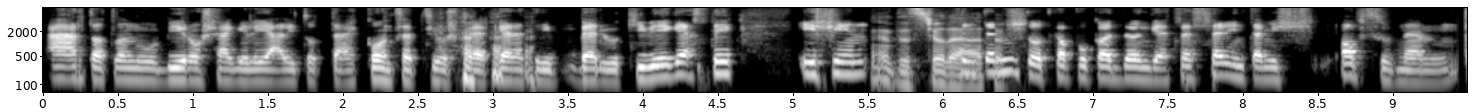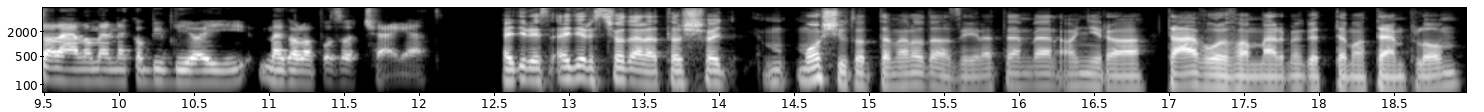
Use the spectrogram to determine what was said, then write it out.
ártatlanul bíróság elé állították, koncepciós per keretében belül kivégezték, és én hát ez szerintem nyitott kapukat döngetsz, szerintem is abszolút nem találom ennek a bibliai megalapozottságát. Egyrészt, egyrészt csodálatos, hogy most jutottam el oda az életemben, annyira távol van már mögöttem a templom,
